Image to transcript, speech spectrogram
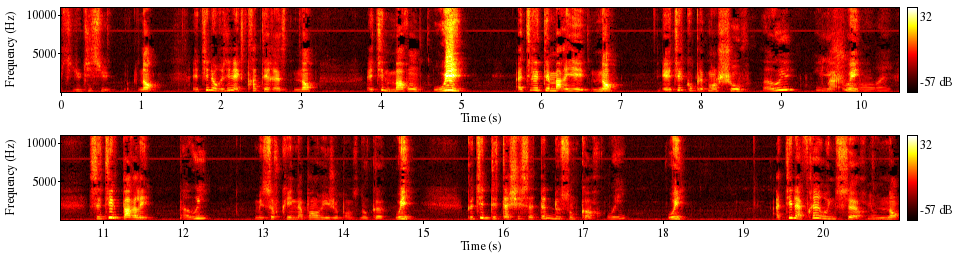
C'est du tissu. Donc, non. Est-il d'origine extraterrestre? Non. Est-il marron? Oui. A-t-il été marié? Non. Est-il complètement chauve? Bah oui, il est Bah chaud oui. en vrai. Sait-il parler? Bah oui. Mais sauf qu'il n'a pas envie, je pense. Donc, euh, oui. Peut-il détacher sa tête de son corps? Oui. Oui. A-t-il un frère ou une sœur Non.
